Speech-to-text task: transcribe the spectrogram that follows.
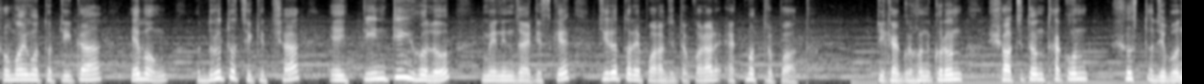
সময়মতো টিকা এবং দ্রুত চিকিৎসা এই তিনটিই হল মেনিনজাইটিসকে চিরতরে পরাজিত করার একমাত্র পথ। টিকা গ্রহণ করুন সচেতন থাকুন সুস্থ জীবন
